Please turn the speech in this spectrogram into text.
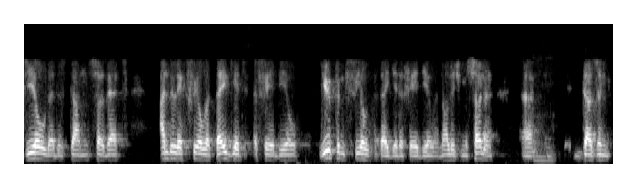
deal that is done so that Anderlecht feel that they get a fair deal, Eupen feel that they get a fair deal, and Knowledge Musona um, mm-hmm. doesn't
